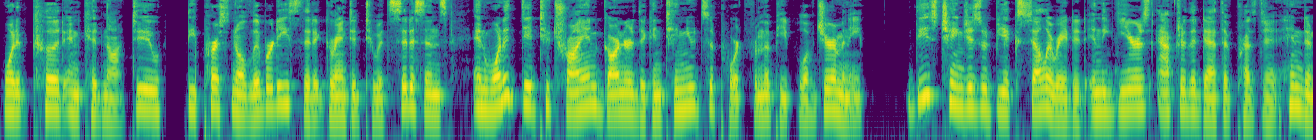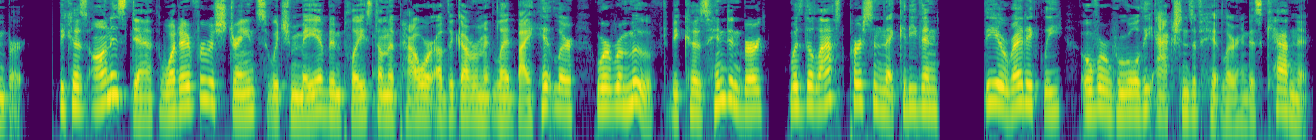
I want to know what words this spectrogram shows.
what it could and could not do, the personal liberties that it granted to its citizens, and what it did to try and garner the continued support from the people of Germany. These changes would be accelerated in the years after the death of President Hindenburg, because on his death, whatever restraints which may have been placed on the power of the government led by Hitler were removed because Hindenburg was the last person that could even theoretically overrule the actions of Hitler and his cabinet.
